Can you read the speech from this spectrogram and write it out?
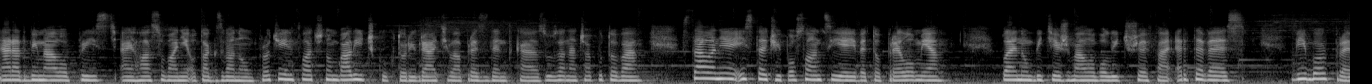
Na rad by malo prísť aj hlasovanie o tzv. protiinflačnom balíčku, ktorý vrátila prezidentka Zuzana Čaputová. Stále nie je isté, či poslanci jej veto prelomia. Plénum by tiež malo voliť šéfa RTVS. Výbor pre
